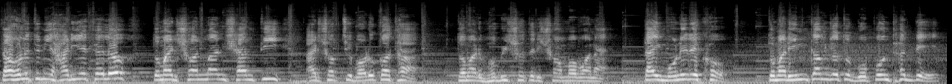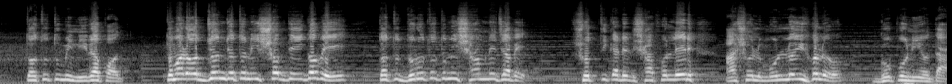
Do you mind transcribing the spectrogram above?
তাহলে তুমি হারিয়ে ফেলো তোমার সম্মান, শান্তি আর সবচেয়ে বড় কথা, তোমার ভবিষ্যতের সম্ভাবনা। তাই মনে রেখো তোমার ইনকাম যত গোপন থাকবে, তত তুমি নিরাপদ। তোমার অর্জন যত নিঃশব্দে এগোবে, তত দ্রুত তুমি সামনে যাবে। সত্যিকারের সাফল্যের আসল মূল্যই হলো গোপনীয়তা।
